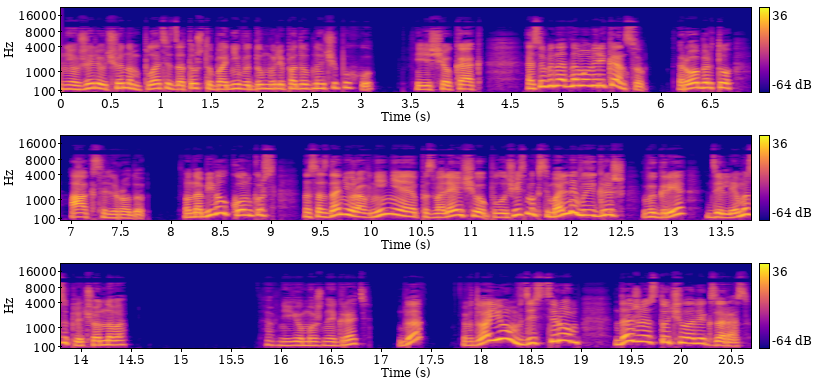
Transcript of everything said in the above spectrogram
Неужели ученым платят за то, чтобы они выдумали подобную чепуху? Еще как. Особенно одному американцу, Роберту Аксельроду. Он объявил конкурс на создание уравнения, позволяющего получить максимальный выигрыш в игре «Дилемма заключенного». А в нее можно играть? Да, вдвоем, в десятером, даже сто человек за раз.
